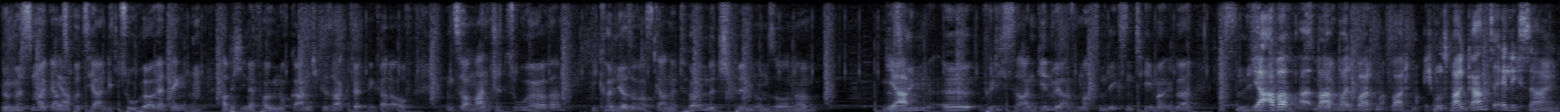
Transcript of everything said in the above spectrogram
wir müssen mal ganz Ja. kurz hier an die Zuhörer denken. Habe ich in der Folge noch gar nicht gesagt, fällt mir gerade auf. Und zwar manche Zuhörer, die können ja sowas gar nicht hören mit Spinnen und so, ne? Ja. Deswegen äh, würde ich sagen, gehen wir einfach mal zum nächsten Thema über, was nicht. Ja, aber ist, warte mal, warte mal. Ich muss mal ganz ehrlich sein,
